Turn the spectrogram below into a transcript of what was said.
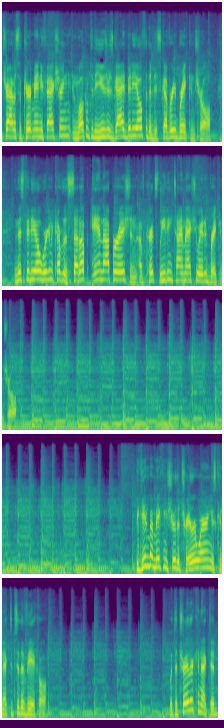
Travis with CURT Manufacturing and welcome to the user's guide video for the Discovery Brake Control. In this video, we're going to cover the setup and operation of CURT's leading time actuated brake control. Begin by making sure the trailer wiring is connected to the vehicle. With the trailer connected,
